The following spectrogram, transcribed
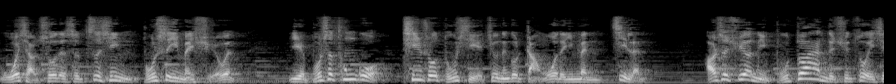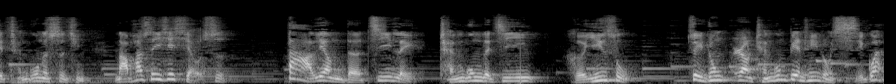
我想说的是，自信不是一门学问，也不是通过听说读写就能够掌握的一门技能，而是需要你不断的去做一些成功的事情，哪怕是一些小事，大量的积累。成功的基因和因素，最终让成功变成一种习惯。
